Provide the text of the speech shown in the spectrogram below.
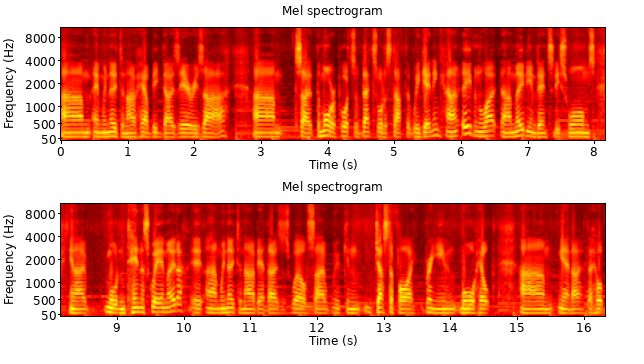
Um, and we need to know how big those areas are. So the more reports of that sort of stuff that we're getting, uh, even low, uh, medium density swarms, you know, more than 10 a square metre, um, we need to know about those as well so we can justify bringing in more help um, you know, to help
